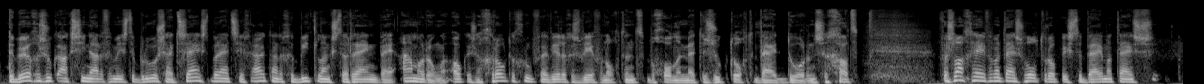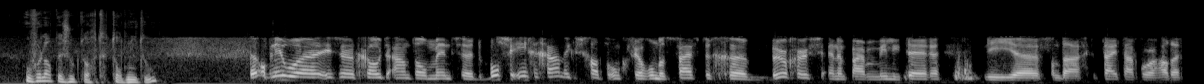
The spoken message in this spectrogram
De burgerzoekactie naar de vermiste broers uit Zeist breidt zich uit naar het gebied langs de Rijn bij Amerongen. Ook is een grote groep vrijwilligers weer vanochtend begonnen met de zoektocht bij het Doornse Gat. Verslaggever Matthijs Holtrop is erbij. Matthijs, hoe verloopt de zoektocht tot nu toe? Uh, opnieuw uh, is een groot aantal mensen de bossen ingegaan. Ik schat ongeveer 150 uh, burgers en een paar militairen die vandaag de tijd daarvoor hadden.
